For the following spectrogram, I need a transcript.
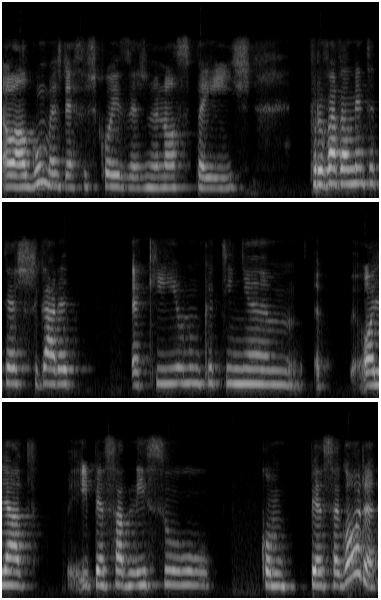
ou algumas dessas coisas no nosso país, provavelmente até chegar a aqui eu nunca tinha olhado e pensado nisso como penso agora.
